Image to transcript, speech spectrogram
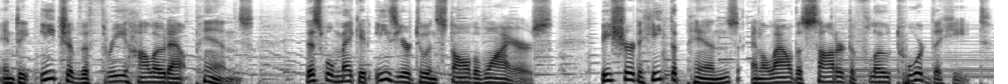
into each of the three hollowed out pins. This will make it easier to install the wires. Be sure to heat the pins and allow the solder to flow toward the heat.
